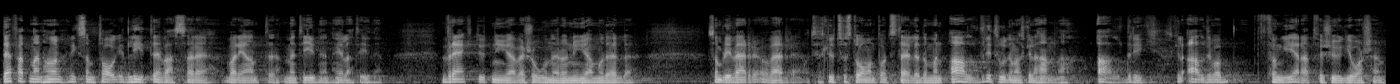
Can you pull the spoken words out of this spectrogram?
Därför att man har liksom tagit lite vassare varianter med tiden, hela tiden. Vräkt ut nya versioner och nya modeller som blir värre och värre. Och till slut så står man på ett ställe där man aldrig trodde man skulle hamna. Aldrig. Det skulle aldrig ha fungerat för 20 år sedan.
